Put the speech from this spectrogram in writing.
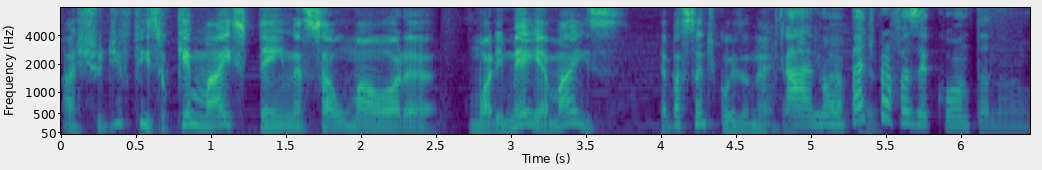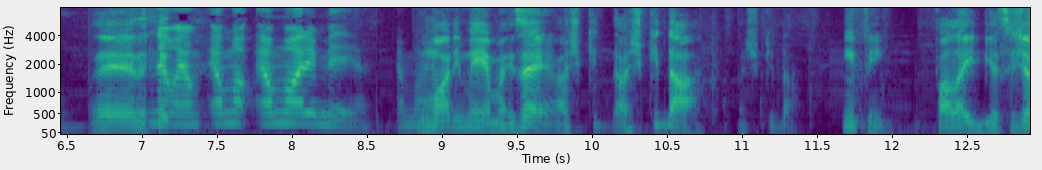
acho difícil. O que mais tem nessa uma hora, uma hora e meia a mais? É bastante coisa, né? Acho Ah, que não pede pra fazer conta, não. É, Não, é, é uma, é uma hora e meia. É uma uma hora e meia, mas é, acho que, acho que dá. Acho que dá. Enfim, fala aí, Bia. Você já,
